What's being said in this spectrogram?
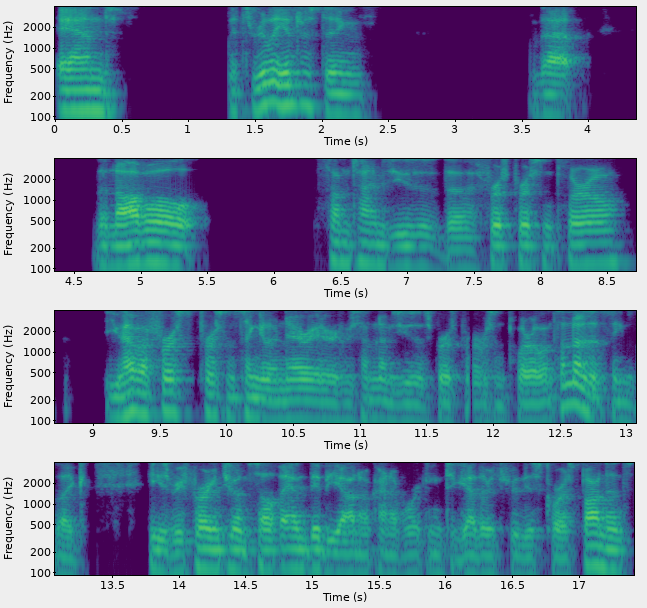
And it's really interesting that the novel sometimes uses the first person plural. You have a first person singular narrator who sometimes uses first person plural, and sometimes it seems like he's referring to himself and Bibiano kind of working together through this correspondence.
